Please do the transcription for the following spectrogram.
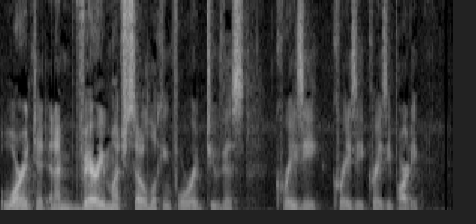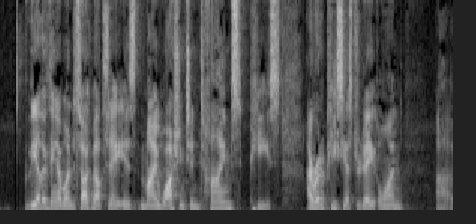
warranted, and I'm very much so looking forward to this crazy, crazy, crazy party. The other thing I wanted to talk about today is my Washington Times piece. I wrote a piece yesterday on uh,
